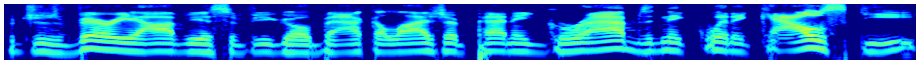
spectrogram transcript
which is very obvious if you go back. Elijah Penny grabs Nick Kwiatkowski.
